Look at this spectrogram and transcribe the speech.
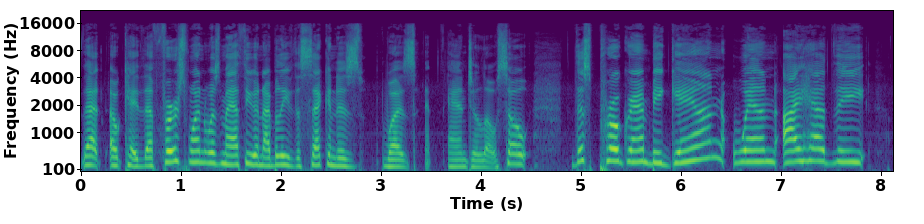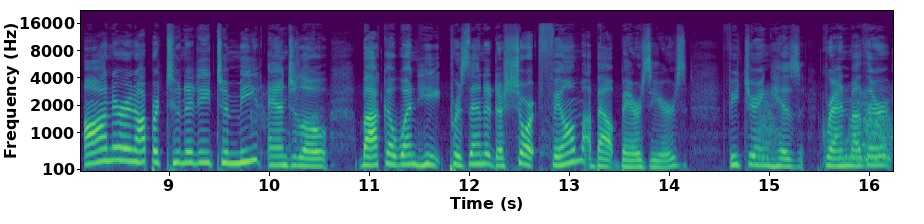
That okay. The first one was Matthew, and I believe the second is was Angelo. So this program began when I had the honor and opportunity to meet Angelo Baca when he presented a short film about Bears Ears featuring his grandmother.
